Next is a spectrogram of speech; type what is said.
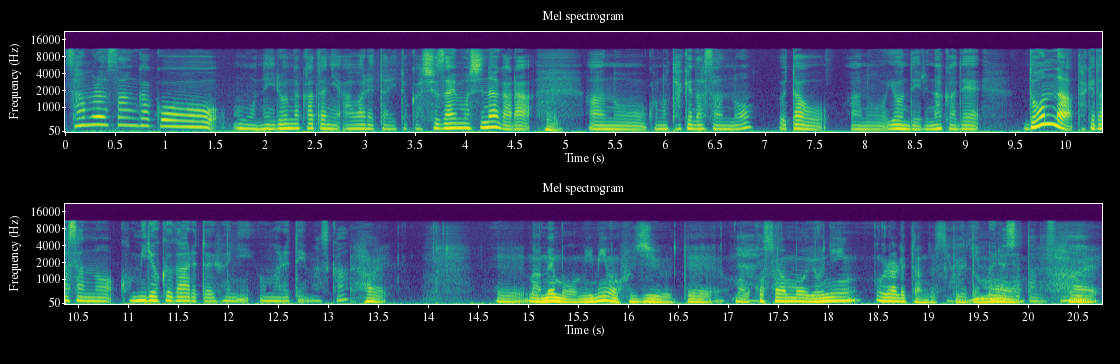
沢村さんがこうもうねいろんな方に会われたりとか取材もしながら、はい、あのこの武田さんの歌をあの読んでいる中でどんな武田さんのこう魅力があるというふうに思われていますか、はい。えーまあ、目も耳も不自由で、まあ、お子さんも4人おられたんですけれども、はい。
